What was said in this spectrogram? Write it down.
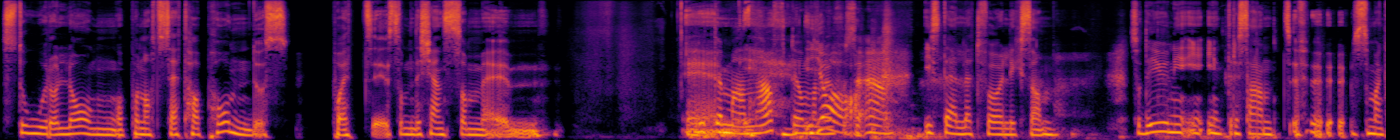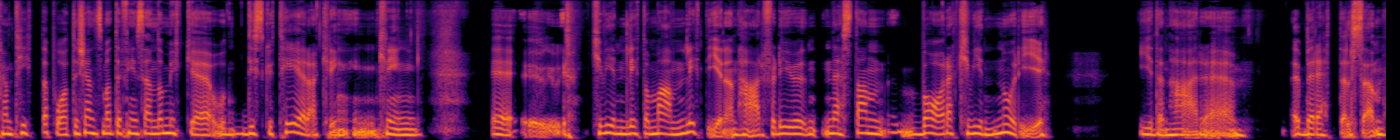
stor och lång och på något sätt har pondus på ett eh, som det känns som eh, Lite manhaft om man ja, får säga. istället för liksom så det är ju en intressant som man kan titta på. Att det känns som att det finns ändå mycket att diskutera kring, kring eh, kvinnligt och manligt i den här. För det är ju nästan bara kvinnor i, i den här eh, berättelsen.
